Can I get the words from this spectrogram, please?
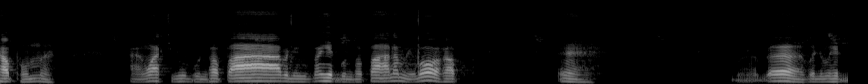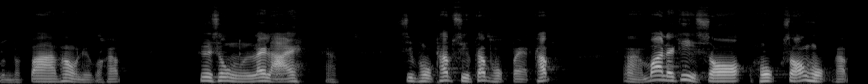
ครับ ผมอ่าทางวัดสิมีบุญพระป่าเป็นนี่มาเฮ็ดบุญพระป่านำนี่บ่ครับเออเออเป็นมาเฮ็ดบุญพระป่าเฮาเนี่บ่ครับ คือส่งหลายๆครับ16ทับ10ทับ68ครับ บ้านเลขที่2626ครับ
